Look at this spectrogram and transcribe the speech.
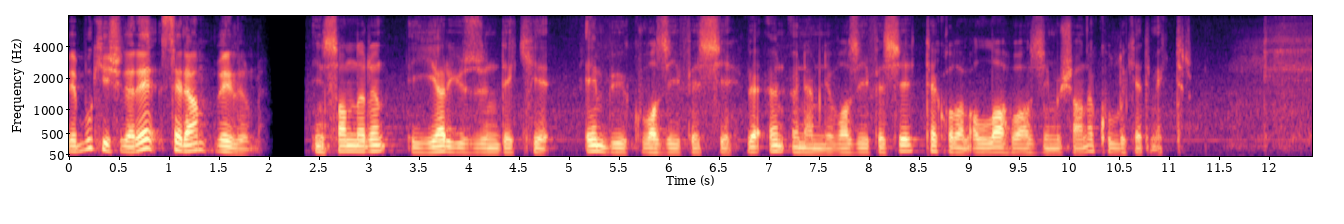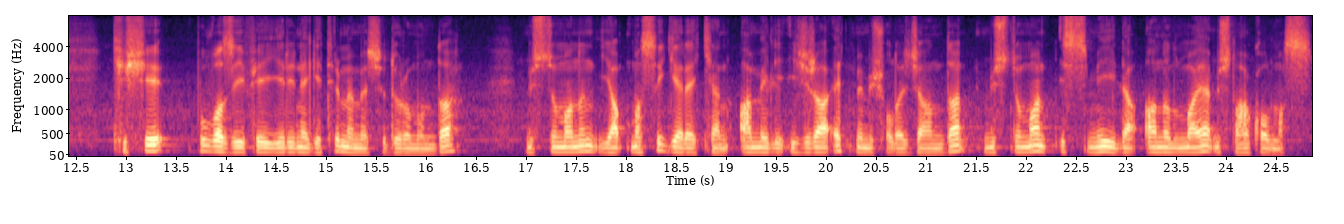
ve bu kişilere selam verilir mi? İnsanların yeryüzündeki en büyük vazifesi ve en önemli vazifesi tek olan Allahu Azimüşşan'a kulluk etmektir. Kişi bu vazifeyi yerine getirmemesi durumunda Müslümanın yapması gereken ameli icra etmemiş olacağından Müslüman ismiyle anılmaya müstahak olmaz.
